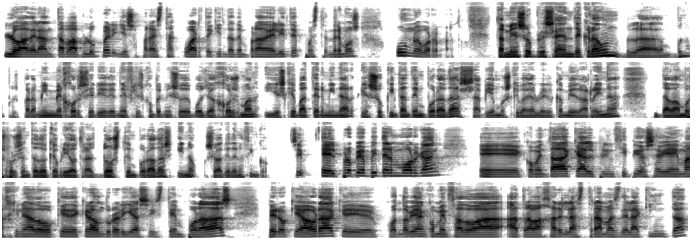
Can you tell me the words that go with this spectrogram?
lo adelantaba Blooper y eso para esta cuarta y quinta temporada de Elite pues tendremos un nuevo reparto. También sorpresa en The Crown, la, bueno, pues para mí mejor serie de Netflix con permiso de Boya Horseman y es que va a terminar en su quinta temporada. Sabíamos que iba a haber el cambio de la reina, dábamos por sentado que habría otras dos temporadas y no, se va a quedar en cinco. Sí, el propio Peter Morgan eh, comentaba que al principio se había imaginado que The Crown duraría seis temporadas, pero que ahora, que cuando habían comenzado a, trabajar en las tramas de la quinta,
